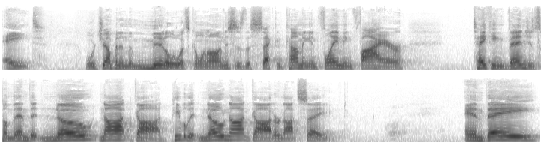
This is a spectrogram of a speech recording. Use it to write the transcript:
8. We're jumping in the middle of what's going on. This is the second coming in flaming fire, taking vengeance on them that know not God. People that know not God are not saved. And they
